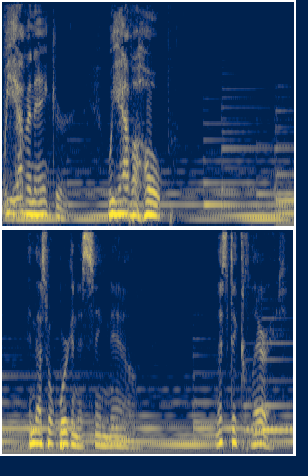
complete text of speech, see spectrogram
we have an anchor, we have a hope. And that's what we're going to sing now. Let's declare it.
